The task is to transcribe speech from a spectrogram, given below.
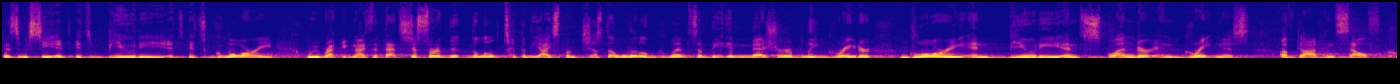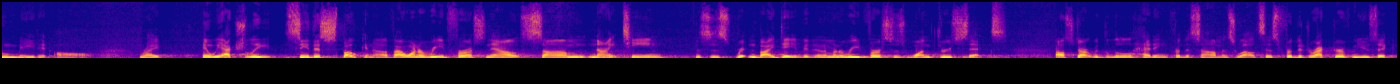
as we see it, its beauty, its, its glory, we recognize that that's just sort of the, the little tip of the iceberg, just a little glimpse of the immeasurably greater glory and beauty and splendor and greatness of God Himself who made it all, right? And we actually see this spoken of. I want to read for us now Psalm 19. This is written by David, and I'm going to read verses 1 through 6. I'll start with the little heading for the psalm as well. It says, For the director of music,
